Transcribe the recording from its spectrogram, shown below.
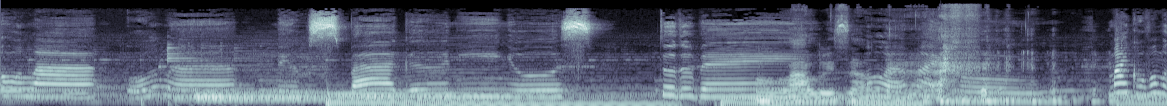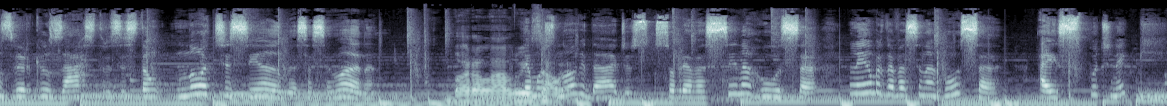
Olá, olá, meus paganinhos. Tudo bem? Olá, Luiz Aura. Olá, Michael. Michael, vamos ver o que os astros estão noticiando essa semana? Bora lá, Luiz Temos Aura. novidades sobre a vacina russa. Lembra da vacina russa? A Sputnik?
